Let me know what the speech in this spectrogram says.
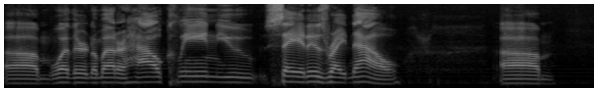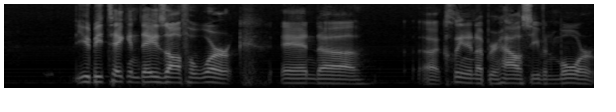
Um, whether no matter how clean you say it is right now, um, you'd be taking days off of work and uh, uh, cleaning up your house even more.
